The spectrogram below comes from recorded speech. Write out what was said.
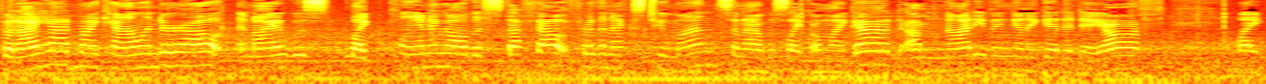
But I had my calendar out and I was like planning all this stuff out for the next two months. And I was like, oh my God, I'm not even going to get a day off. Like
